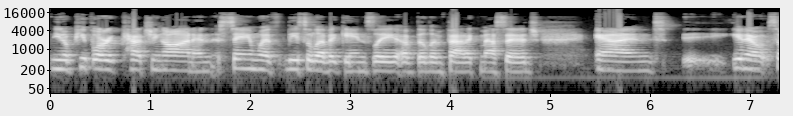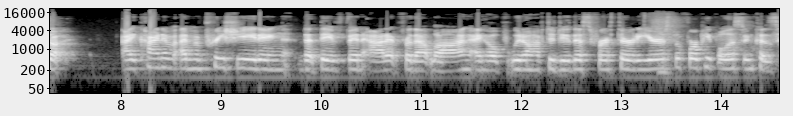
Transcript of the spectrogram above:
you know people are catching on. And same with lisa levitt gainsley of the lymphatic method. And you know so i kind of i'm appreciating that they've been at it for that long. I hope we don't have to do this for 30 years before people listen because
